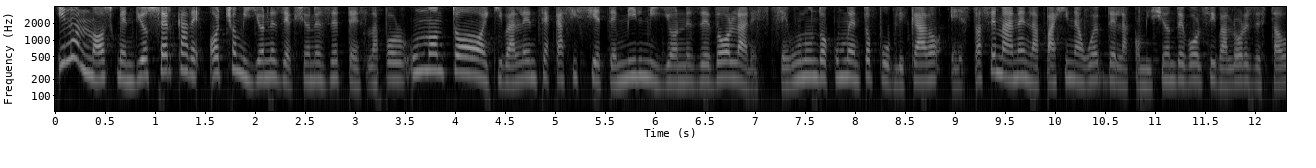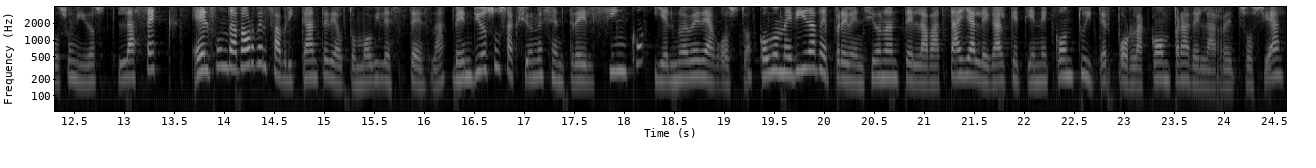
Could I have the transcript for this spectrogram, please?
Elon Musk vendió cerca de 8 millones de acciones de Tesla por un monto equivalente a casi 7 mil millones de dólares, según un documento publicado esta semana en la página web de la Comisión de Bolsa y Valores de Estados Unidos, la SEC. El fundador del fabricante de automóviles Tesla vendió sus acciones entre el 5 y el 9 de agosto como medida de prevención ante la batalla legal que tiene con Twitter por la compra de la red social.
